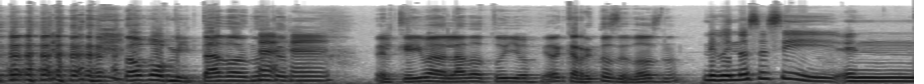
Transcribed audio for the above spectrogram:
todo vomitado, ¿no? Ajá. El que iba al lado tuyo. Eran carritos de dos, ¿no? Digo, y no sé si en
